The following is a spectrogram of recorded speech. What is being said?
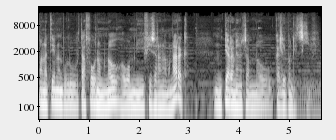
Manantena mbola ho tafahoana aminao ao amin'ny fizarana manaraka. Ny mpiara-mianatra aminao Caleb Andritsikivy.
